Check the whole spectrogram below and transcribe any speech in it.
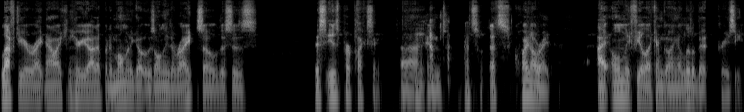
left ear right now. I can hear you out of, but a moment ago it was only the right. So this is this is perplexing, uh, Hmm. and that's that's quite all right. I only feel like I'm going a little bit crazy.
